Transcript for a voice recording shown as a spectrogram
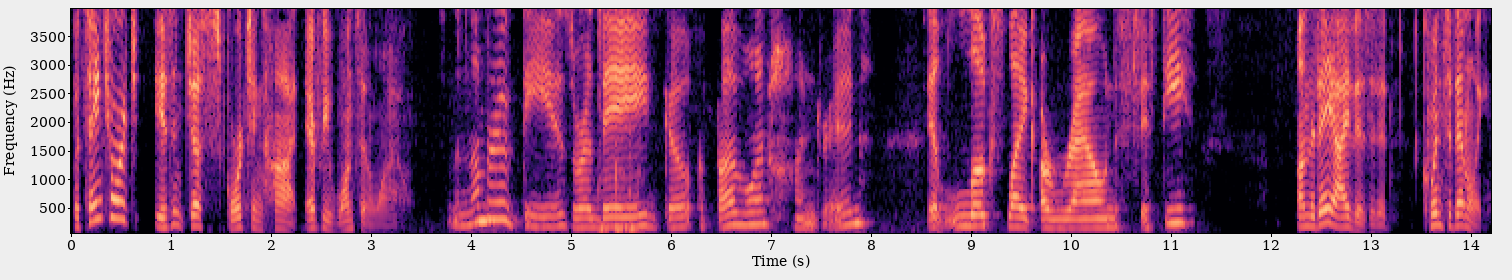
But St. George isn't just scorching hot every once in a while. So the number of these where they go above 100, it looks like around 50. On the day I visited, coincidentally,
